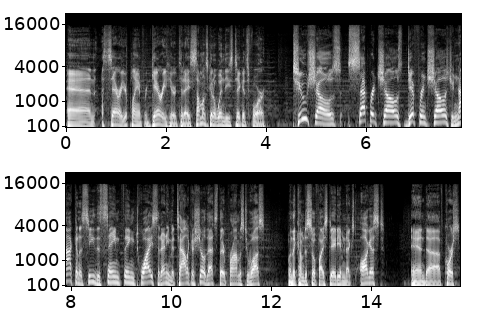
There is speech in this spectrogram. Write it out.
And Sarah, you're playing for Gary here today. Someone's going to win these tickets for two shows, separate shows, different shows. You're not going to see the same thing twice at any Metallica show. That's their promise to us when they come to SoFi Stadium next August. And uh, of course,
